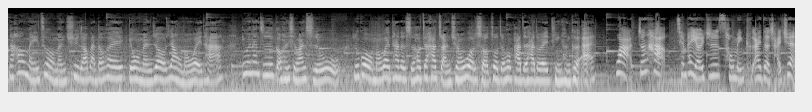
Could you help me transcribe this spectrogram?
然后每一次我们去，老板都会给我们肉，让我们喂它。因为那只狗很喜欢食物，如果我们喂它的时候叫它转圈、握手、坐着或趴着，它都会听，很可爱。哇，真好！前配有一只聪明可爱的柴犬，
